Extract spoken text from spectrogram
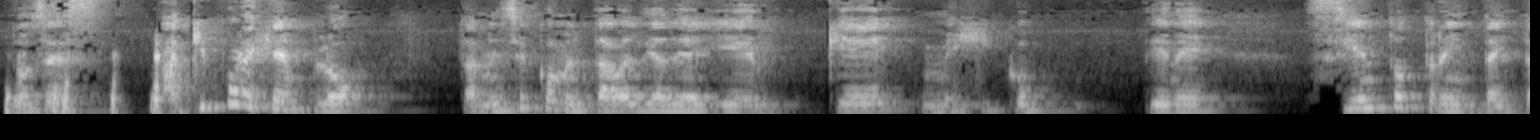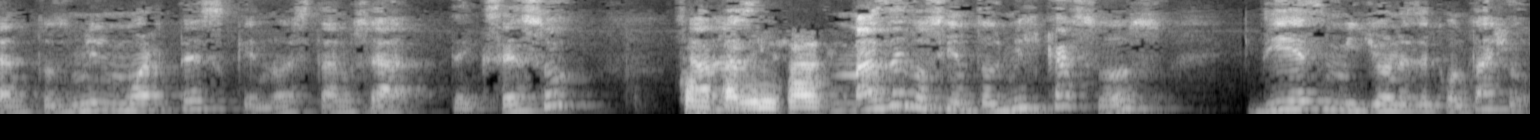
Entonces, aquí, por ejemplo, también se comentaba el día de ayer que México tiene ciento treinta y tantos mil muertes que no están, o sea, de exceso. más de 200 mil casos 10 millones de contagios.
